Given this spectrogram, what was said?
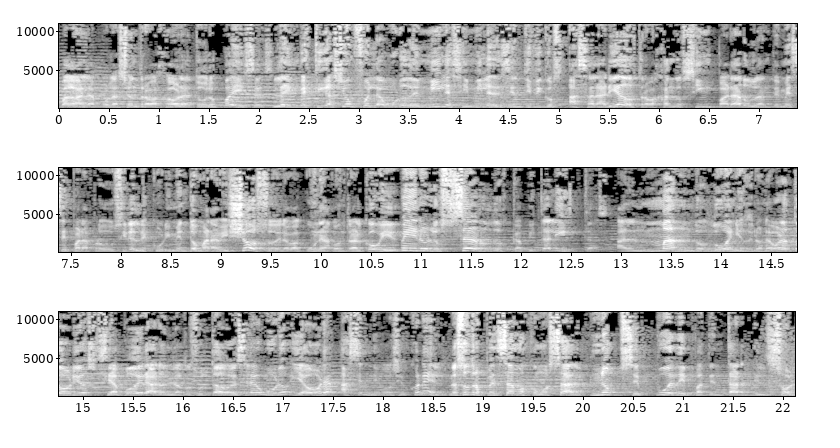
paga la población trabajadora de todos los países. La investigación fue el laburo de miles y miles de científicos asalariados trabajando sin parar durante meses para producir el descubrimiento maravilloso de la vacuna contra el COVID, pero los cerdos capitalistas al mando dueños de los laboratorios se apoderaron del resultado de ese laburo y ahora hacen negocios con él. Nosotros pensamos como Sal, no se puede patentar el sol,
